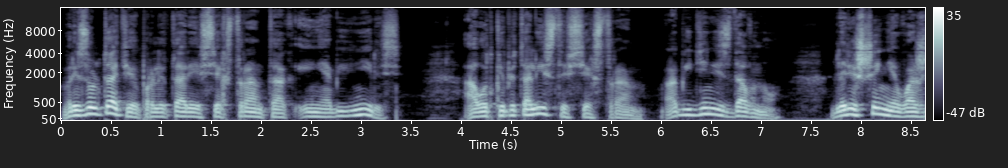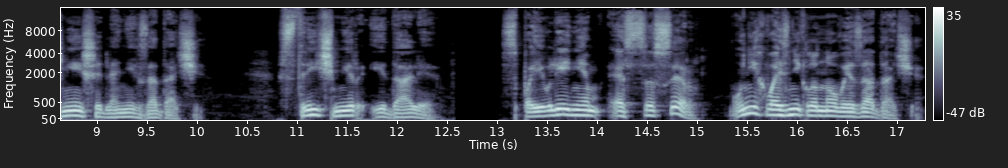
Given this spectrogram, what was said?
В результате пролетарии всех стран так и не объединились. А вот капиталисты всех стран объединились давно для решения важнейшей для них задачи – стричь мир и далее. С появлением СССР у них возникла новая задача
